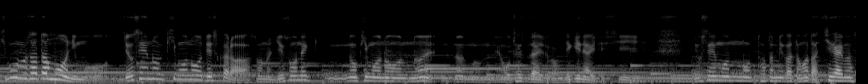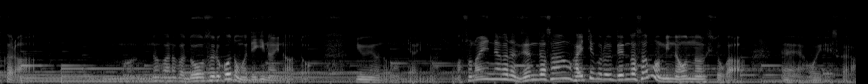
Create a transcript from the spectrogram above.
着物畳もうにも女性の着物ですからその女装の着物の、ね、お手伝いとかもできないですし女性もの畳み方また違いますからなかなかどうすることもできないなというようなものであります。まあ、その言いながら前田さん入ってくる前田さんもみんな女の人が、えー、多いですから、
